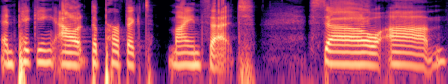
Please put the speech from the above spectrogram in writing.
and picking out the perfect mindset. So, um,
